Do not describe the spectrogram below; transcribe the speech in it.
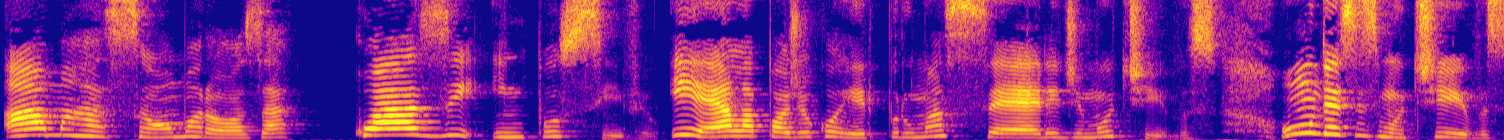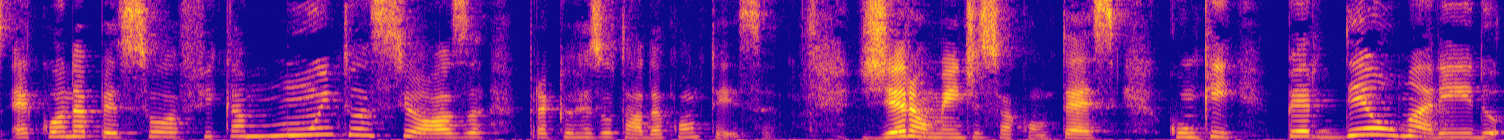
amarração amorosa quase impossível. E ela pode ocorrer por uma série de motivos. Um desses motivos é quando a pessoa fica muito ansiosa para que o resultado aconteça. Geralmente isso acontece com quem perdeu o marido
